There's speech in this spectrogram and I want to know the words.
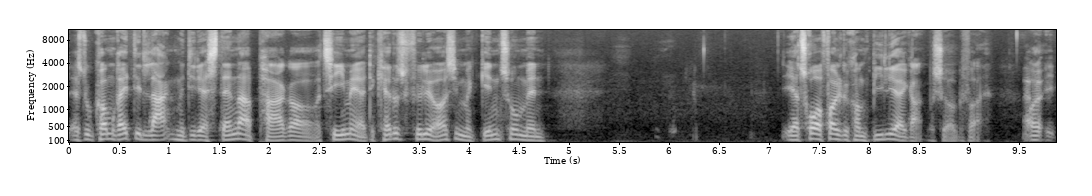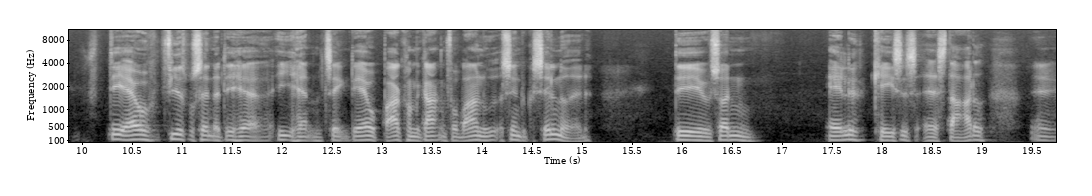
altså du komme rigtig langt med de der standardpakker og temaer. Det kan du selvfølgelig også i Magento, men jeg tror, at folk kan komme billigere i gang på Shopify. Ja. Og det er jo 80% af det her e-handel ting. Det er jo bare at komme i gang og få varen ud og se, om du kan sælge noget af det. Det er jo sådan, alle cases er startet. Øh,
